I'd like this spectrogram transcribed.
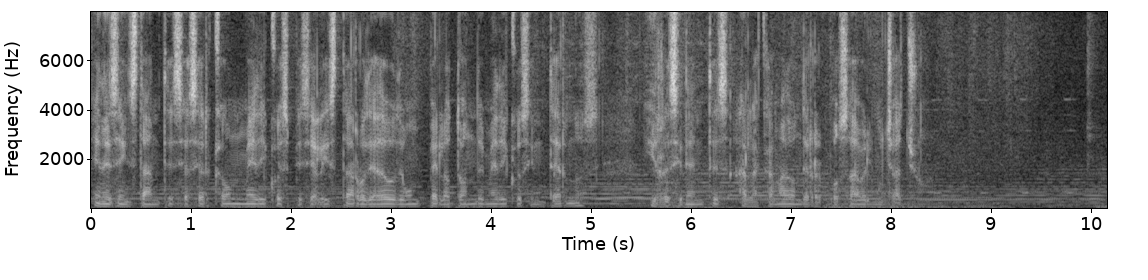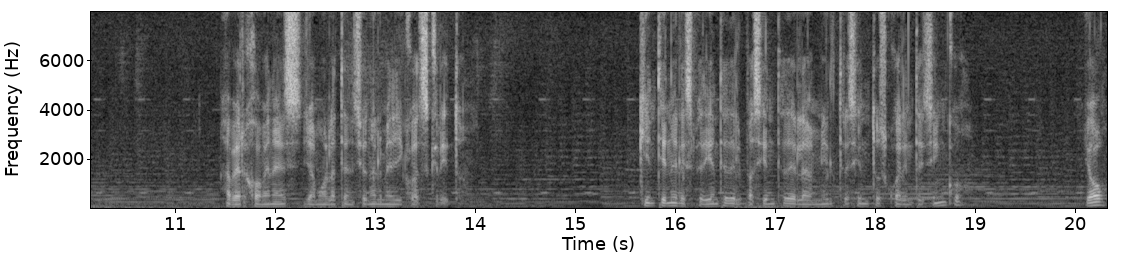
En ese instante se acerca un médico especialista rodeado de un pelotón de médicos internos y residentes a la cama donde reposaba el muchacho. A ver, jóvenes, llamó la atención el médico adscrito. ¿Quién tiene el expediente del paciente de la 1345? Yo,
